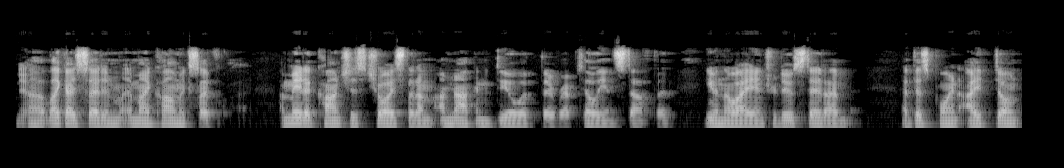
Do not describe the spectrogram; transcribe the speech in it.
Yeah. Uh, like I said in, in my comics, I've I made a conscious choice that I'm I'm not going to deal with the reptilian stuff. That even though I introduced it, I'm at this point I don't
